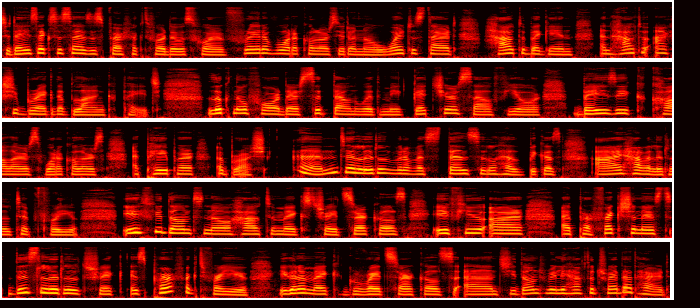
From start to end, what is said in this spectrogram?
Today's exercise is perfect for those who are afraid of watercolors, you don't know where to start, how to begin, and how to actually break the blank page. Look no further, sit down with me, get yourself your basic colors, watercolors, a paper, a brush, and a little bit of a stencil help because I have a little tip for you. If you don't know how to make straight circles, if you are a perfectionist, this little trick is perfect for you. You're gonna make great circles and you don't really have to try that hard.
